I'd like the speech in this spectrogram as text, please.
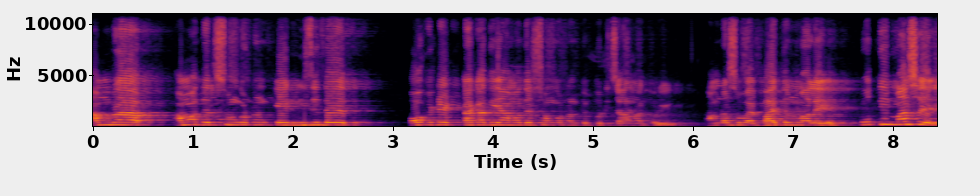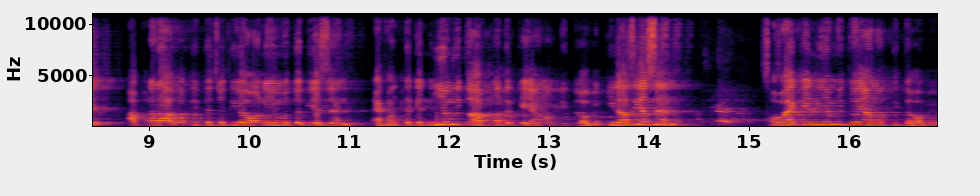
আমরা আমাদের সংগঠনকে নিজেদের পকেটের টাকা দিয়ে আমাদের সংগঠনকে পরিচালনা করি। আমরা সবাই বায়তুল মালে প্রতি মাসে আপনারা অতীতে যদিও অনিয়মিত দিয়েছেন, এখন থেকে নিয়মিত আপনাদেরকে আনত দিতে হবে। কি রাজি আছেন? সবাইকে নিয়মিত আনত দিতে হবে।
